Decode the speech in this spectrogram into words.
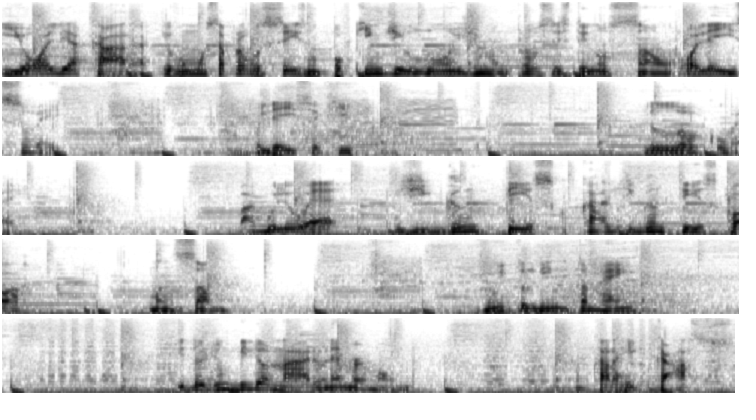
E olha, cara, eu vou mostrar pra vocês um pouquinho de longe, mano, pra vocês terem noção. Olha isso, velho. Olha isso aqui. Que louco, velho. Bagulho é gigantesco, cara. Gigantesco, ó. Mansão. Muito lindo também. Vida de um bilionário, né, meu irmão? Um cara ricaço.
